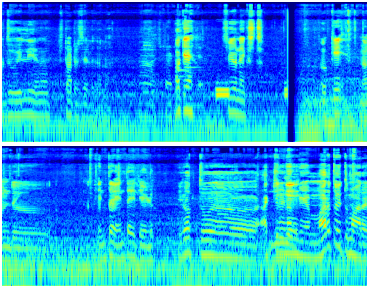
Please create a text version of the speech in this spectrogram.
ಅದು ಇಲ್ಲಿ ಸ್ಟಾರ್ಟರ್ಸ್ ಹೇಳಿದಲ್ಲ okay see you next okay ನಮ್ದು ಎಂತ ಎಂತ ಆಯ್ತು ಹೇಳು. ಇವತ್ತು ಆಕ್ಚುಲಿ ನಮಗೆ ಮರೆತೋಯ್ತು ಮಾರೆ.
